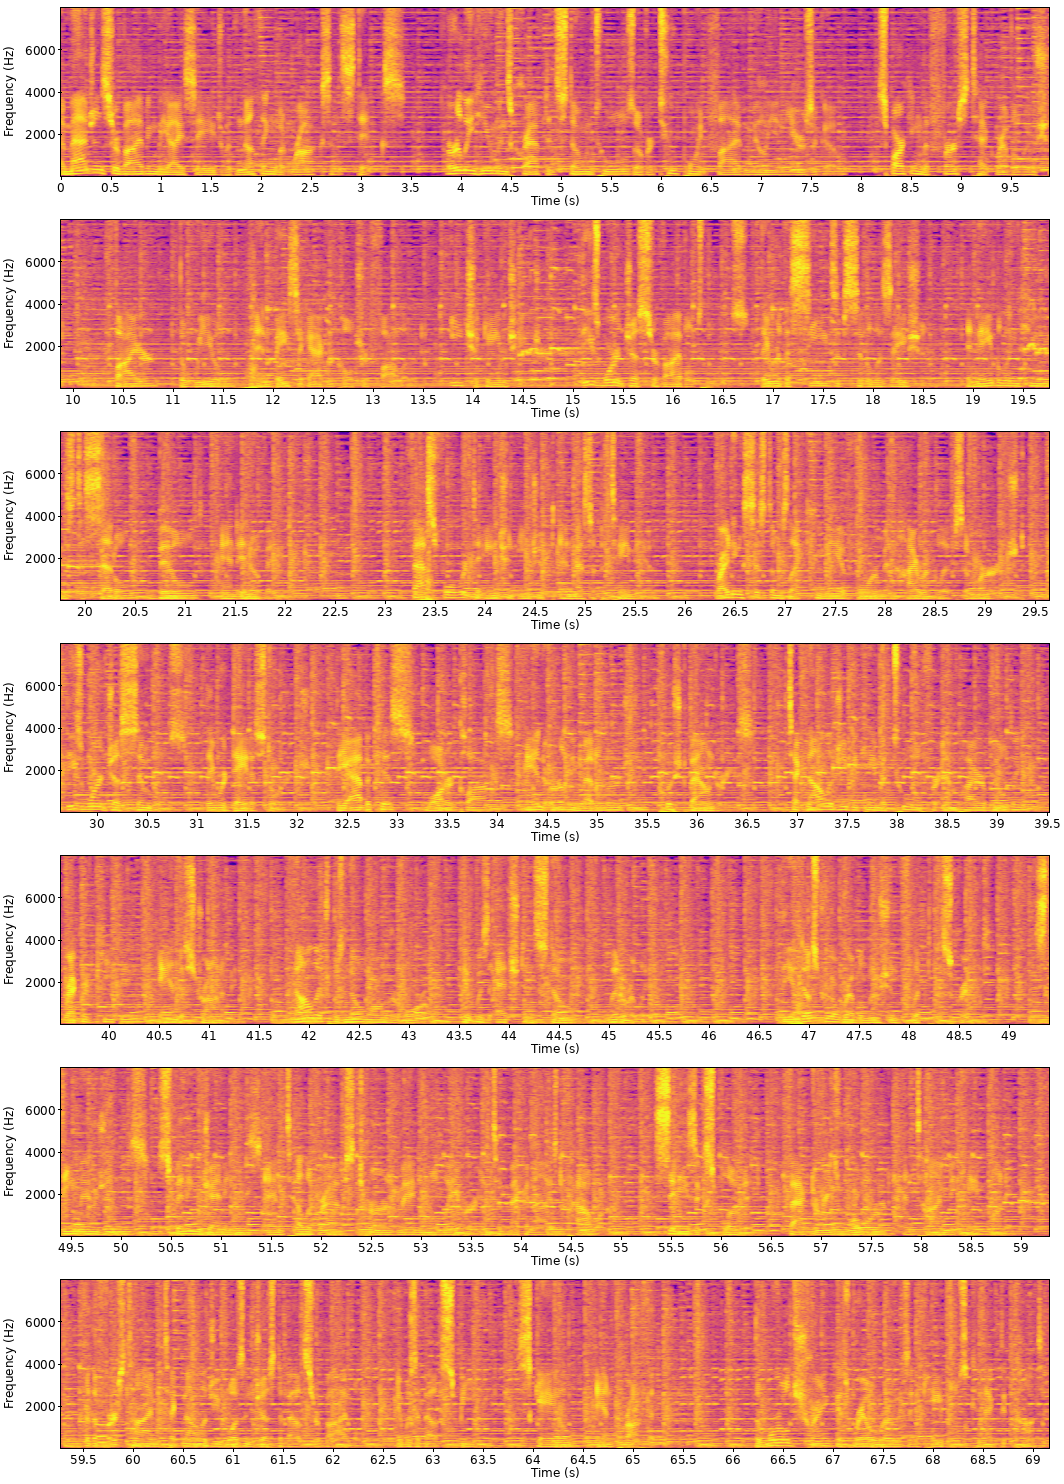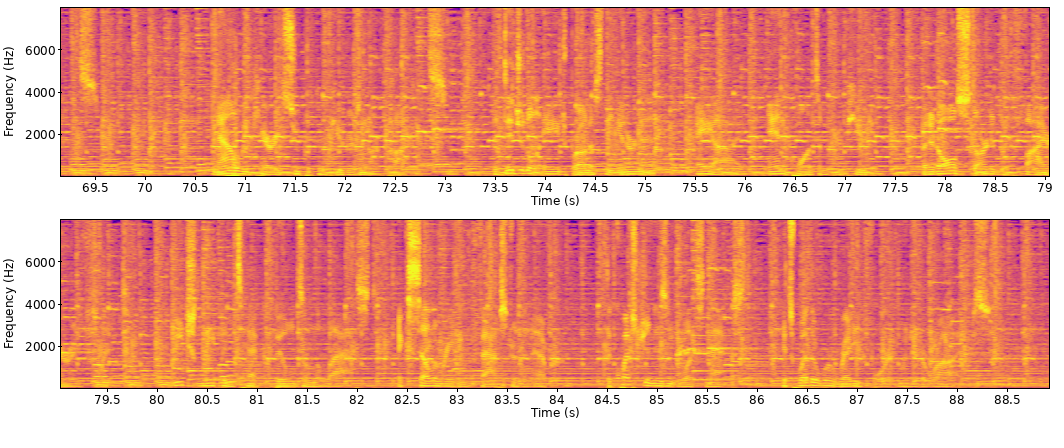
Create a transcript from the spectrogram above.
Imagine surviving the Ice Age with nothing but rocks and sticks. Early humans crafted stone tools over 2.5 million years ago, sparking the first tech revolution. Fire, the wheel, and basic agriculture followed, each a game changer. These weren't just survival tools, they were the seeds of civilization, enabling humans to settle, build, and innovate. Fast forward to ancient Egypt and Mesopotamia. Writing systems like cuneiform and hieroglyphs emerged. These weren't just symbols, they were data storage. The abacus, water clocks, and early metallurgy pushed boundaries. Technology became a tool for empire building, record keeping, and astronomy. Knowledge was no longer oral, it was etched in stone, literally. The Industrial Revolution flipped the script. Steam engines, spinning jennies, and telegraphs turned manual labor. Cities exploded, factories roared, and time became money. For the first time, technology wasn't just about survival, it was about speed, scale, and profit. The world shrank as railroads and cables connected continents. Now we carry supercomputers in our pockets. The digital age brought us the internet, AI, and quantum computing, but it all started with fire and flint. Each leap in tech builds on the last, accelerating faster than ever. The question isn't what's next, it's whether we're ready for it when it arrives.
